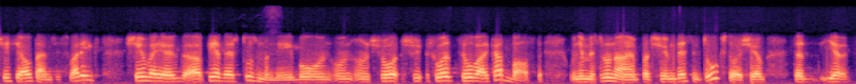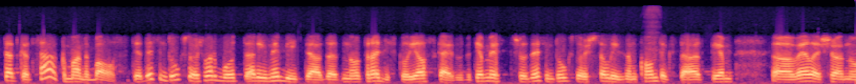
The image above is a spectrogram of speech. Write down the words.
šis jautājums ir svarīgs, šim vajag uh, pievērst uzmanību un, un, un šo, š, šo cilvēku atbalsta. Un ja mēs runājam par šiem desmit tūkstošiem, tad, ja, tad kad sāka mana balss, tie desmit tūkstoši varbūt arī nebija tāda no traģiski liels skaitlis, bet ja mēs šo desmit tūkstoši salīdzinām kontekstā ar tiem uh, vēlēšanu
